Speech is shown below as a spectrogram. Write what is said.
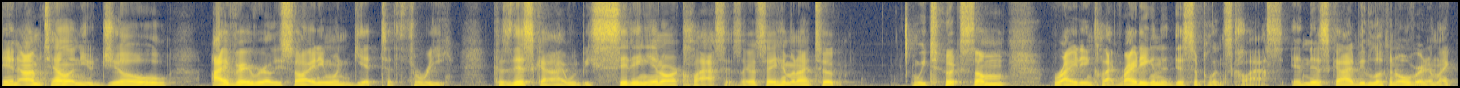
And I'm telling you, Joe, I very rarely saw anyone get to three because this guy would be sitting in our classes. Like, let's say him and I took, we took some writing class, writing in the disciplines class, and this guy'd be looking over it and like,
